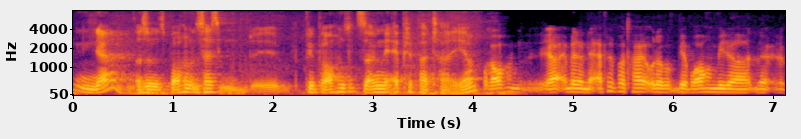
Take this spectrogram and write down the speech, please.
Ja, also das, brauchen, das heißt, wir brauchen sozusagen eine Apple-Partei, ja? Wir brauchen ja entweder eine Apple-Partei oder wir brauchen wieder eine,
